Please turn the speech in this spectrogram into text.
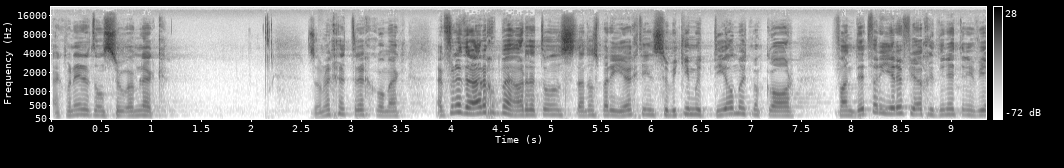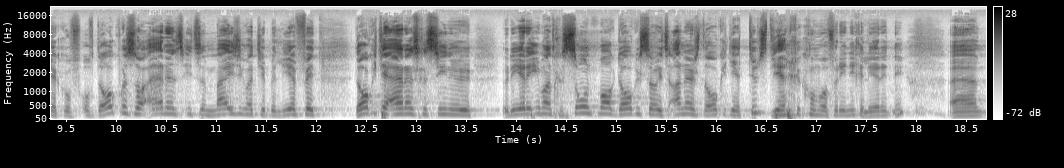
ek wil net dat ons so oomblik so oomblik terugkom. Ek ek voel dit regtig op my hart dat ons dat ons by die jeugdiens so 'n bietjie moet deel met mekaar van dit wat die Here vir jou gedoen het in die week of of dalk was daar eers iets amazing wat jy beleef het. Dalk het jy eers gesien hoe hoe die Here iemand gesond maak, dalk is daar iets anders, dalk het jy 'n toets deurgekom waarvoor jy nie geleer het nie. Ehm uh,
